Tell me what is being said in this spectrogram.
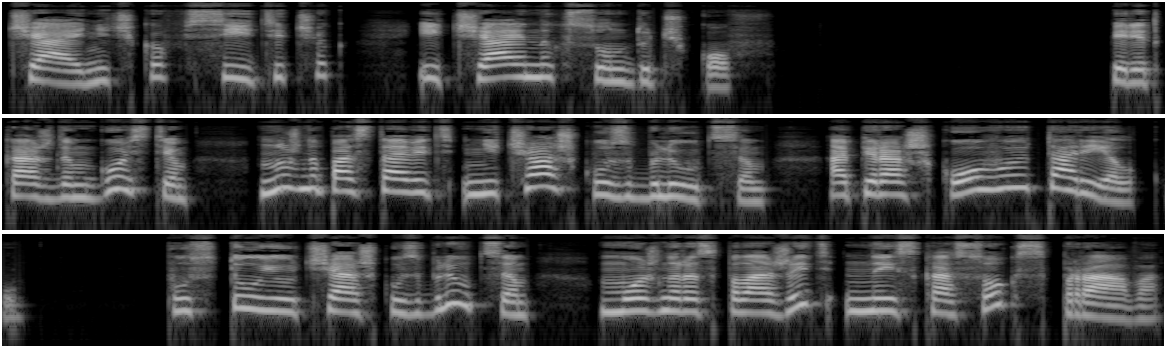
чайничков, ситечек и чайных сундучков. Перед каждым гостем нужно поставить не чашку с блюдцем, а пирожковую тарелку. Пустую чашку с блюдцем можно расположить наискосок справа.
